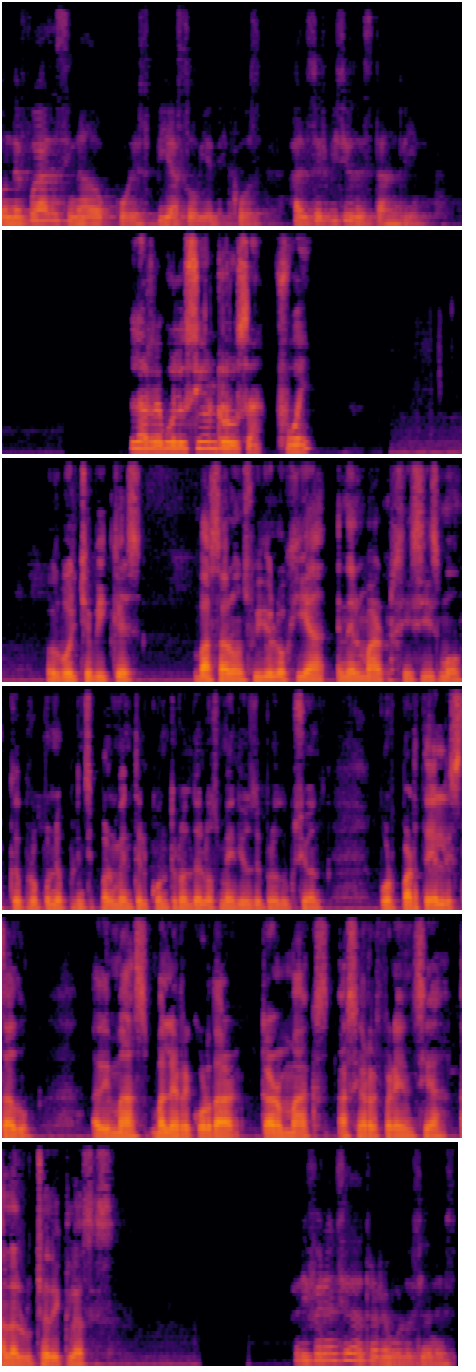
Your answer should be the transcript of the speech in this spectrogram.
donde fue asesinado por espías soviéticos al servicio de Stalin. La Revolución Rusa fue Los bolcheviques basaron su ideología en el marxismo que propone principalmente el control de los medios de producción por parte del Estado, Además, vale recordar, Karl Marx hacía referencia a la lucha de clases. A diferencia de otras revoluciones,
